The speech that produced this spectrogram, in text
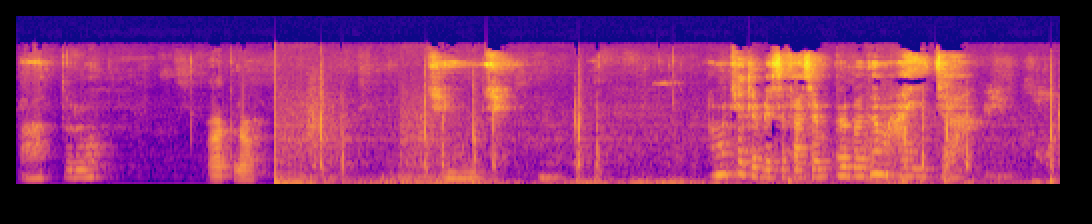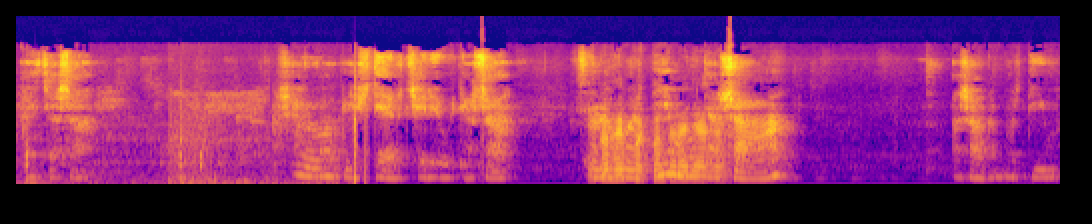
4, 4. 5. Am ce trebuie să facem? Îl băgăm aici. Aici așa. Și îl luăm prin ștergere, uite așa. Se Îl coge por învârtim, punto uite radiado. așa. Așa îl învârtim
